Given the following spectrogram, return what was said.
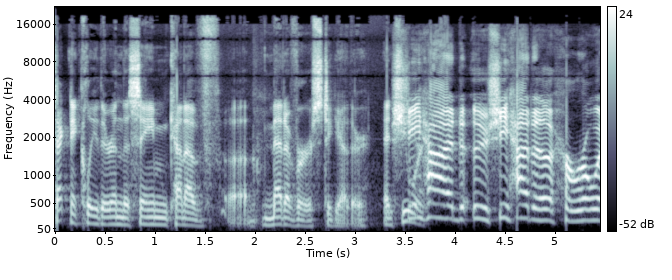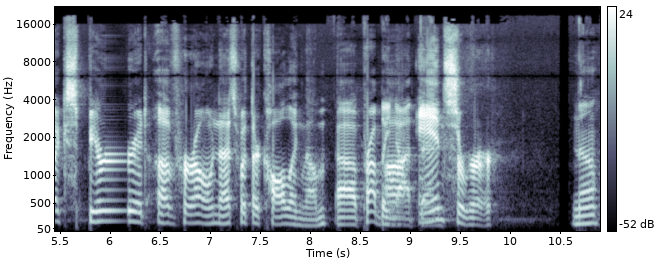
technically they're in the same kind of uh, metaverse together. And she, She worked- had uh, she had a heroic spirit of her own. That's what they're calling them. uh, probably Uh, not. then. answerer. no,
